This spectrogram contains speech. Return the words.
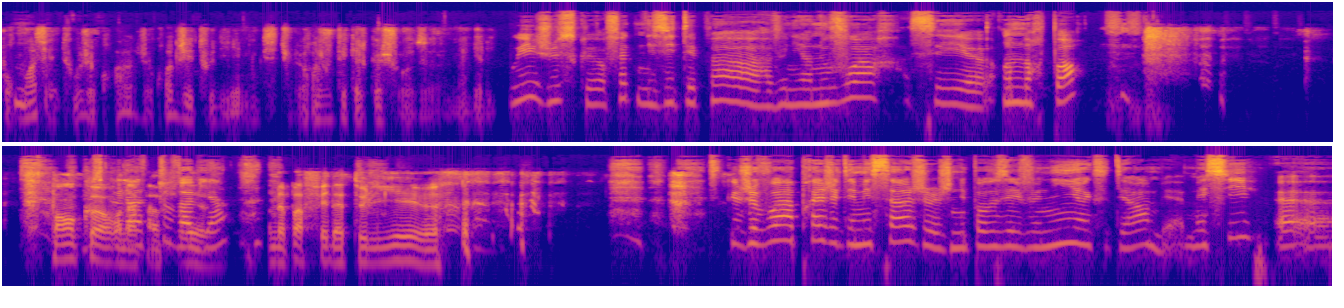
Pour moi, c'est tout, je crois. Je crois que j'ai tout dit. Donc, si tu veux rajouter quelque chose, Magali. Oui, juste que, en fait, n'hésitez pas à venir nous voir. C'est, euh, on ne meurt pas. pas encore. on n'a pas, pas, fait d'atelier. Euh. Ce que je vois après, j'ai des messages, je n'ai pas osé venir, etc. Mais, mais si, euh,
